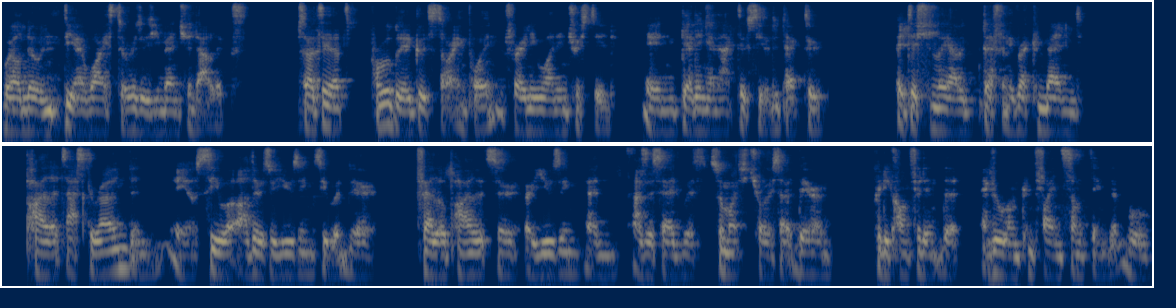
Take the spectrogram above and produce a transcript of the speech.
well-known DIY stores, as you mentioned, Alex. So I'd say that's probably a good starting point for anyone interested in getting an active CO detector. Additionally, I would definitely recommend pilots ask around and you know see what others are using, see what their fellow pilots are, are using. And as I said, with so much choice out there, I'm pretty confident that everyone can find something that will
